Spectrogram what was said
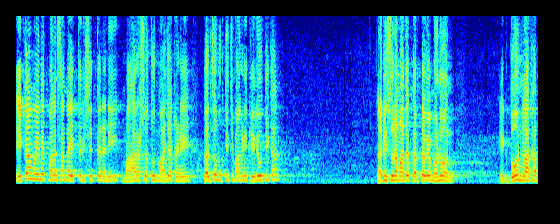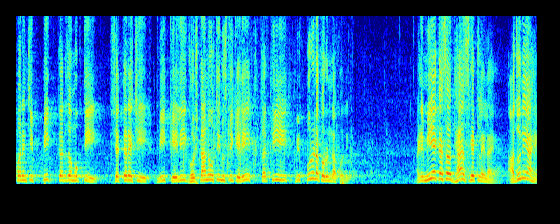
एका महिन्यात मला सांगा एकतरी शेतकऱ्यांनी महाराष्ट्रातून माझ्याकडे कर्जमुक्तीची मागणी केली होती का? तरी सुद्धा माझं कर्तव्य म्हणून एक दोन लाखापर्यंतची पीक कर्जमुक्ती शेतकऱ्याची मी केली घोषणा नव्हती नुसती केली तर ती मी पूर्ण करून दाखवली. आणि मी एक असं ध्यास घेतलेला आहे. अजूनही आहे.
